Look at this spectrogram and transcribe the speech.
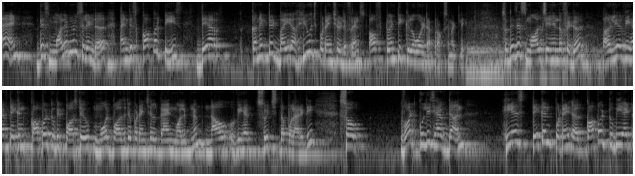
And this molybdenum cylinder and this copper piece they are connected by a huge potential difference of 20 kilovolt approximately. So this is a small change in the figure. Earlier we have taken copper to be positive more positive potential than molybdenum. Now we have switched the polarity. So what Coolidge have done he has taken uh, copper to be at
